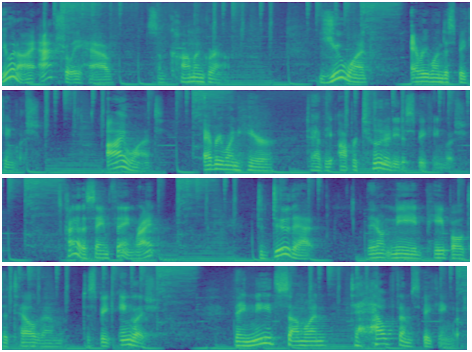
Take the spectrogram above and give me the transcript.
you and I actually have some common ground. You want everyone to speak English. I want everyone here to have the opportunity to speak English. It's kind of the same thing, right? To do that, they don't need people to tell them to speak English. They need someone to help them speak English.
